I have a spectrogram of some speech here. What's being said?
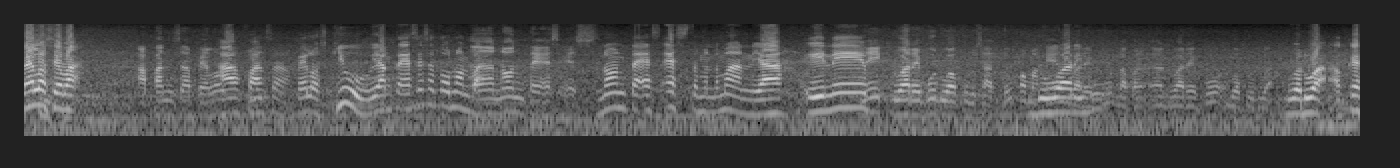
Velos ya, Pak. Avanza Veloz Avanza Veloz Q yang TSS atau non, Pak? eh, non TSS. non TSS, teman-teman ya. Ini Ini 2021 pemakaian 2000. 2008, eh, 2022. 22. Oke.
